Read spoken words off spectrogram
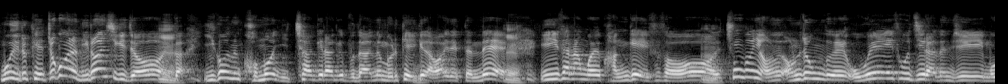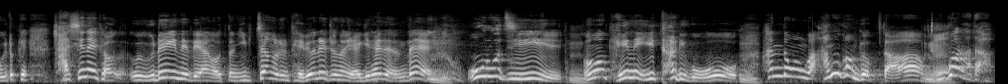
뭐 이렇게 조금이라도 이런 식이죠. 네. 그러니까 이거는 검언 이착이라기보다는 뭐 이렇게 얘기 나와야 될 텐데 네. 이 사람과의 관계에 있어서 네. 충분히 어느, 어느 정도의 오해 소지라든지 뭐 이렇게 자신의 변- 의뢰인에 대한 어떤 입장을 좀 대변해주는 얘기를 해야 되는데 음. 오로지 어, 개인의 일탈이고 한동훈과 아무 관계 없다, 네. 무관하다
